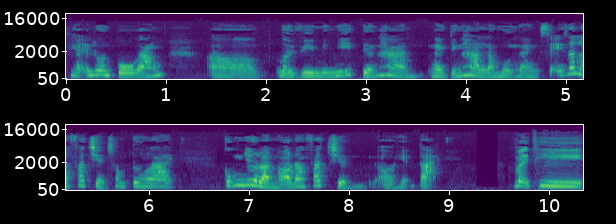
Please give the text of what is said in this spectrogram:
thì hãy luôn cố gắng uh, bởi vì mình nghĩ tiếng Hàn ngành tiếng Hàn là một ngành sẽ rất là phát triển trong tương lai cũng như là nó đang phát triển ở hiện tại Vậy thì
